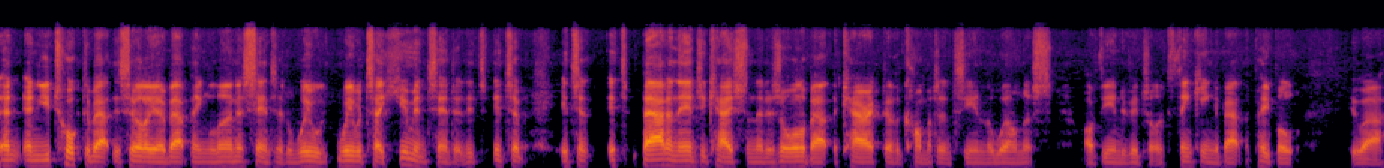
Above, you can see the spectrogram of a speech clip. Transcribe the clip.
and, and you talked about this earlier about being learner centered. We we would say human centered. It's it's a it's a it's about an education that is all about the character, the competency, and the wellness of the individual. It's thinking about the people who are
